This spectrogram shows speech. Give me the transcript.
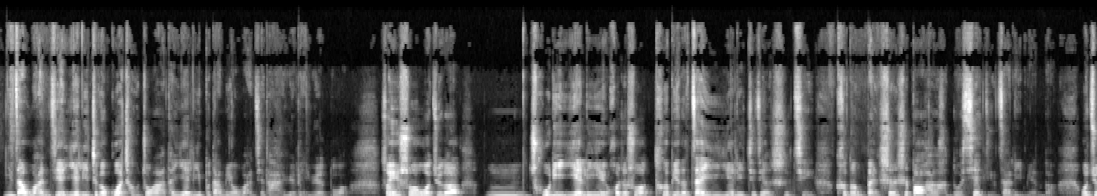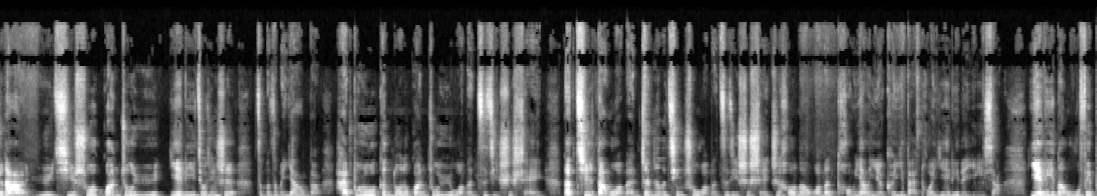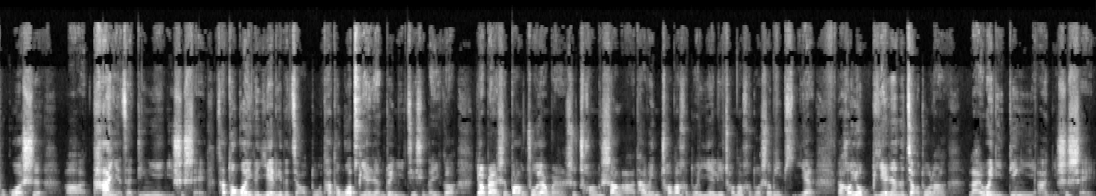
你在完结业力这个过程中啊，它业力不但没有完结，它还越变越多。所以说，我觉得。嗯，处理业力或者说特别的在意业力这件事情，可能本身是包含很多陷阱在里面的。我觉得啊，与其说关注于业力究竟是怎么怎么样的，还不如更多的关注于我们自己是谁。那其实，当我们真正的清楚我们自己是谁之后呢，我们同样也可以摆脱业力的影响。业力呢，无非不过是啊，他也在定义你是谁。他通过一个业力的角度，他通过别人对你进行的一个，要不然是帮助，要不然是创伤啊，他为你创造很多业力，创造很多生命体验，然后由别人的角度呢来为你定义啊，你是谁。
